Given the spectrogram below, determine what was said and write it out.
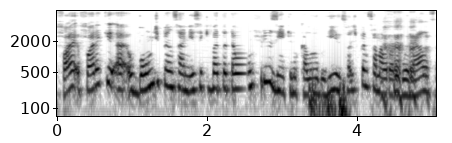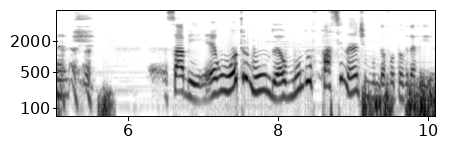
Fora, fora que ah, o bom de pensar nisso é que bate até um friozinho aqui no calor do Rio, só de pensar na aurora boreal, sabe? sabe, é um outro mundo, é um mundo fascinante o mundo da fotografia.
